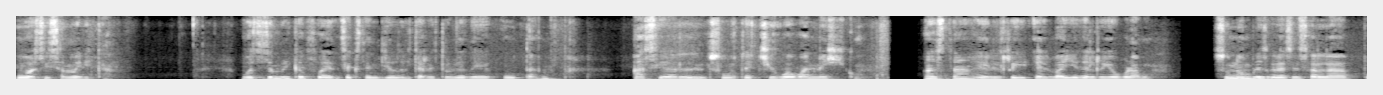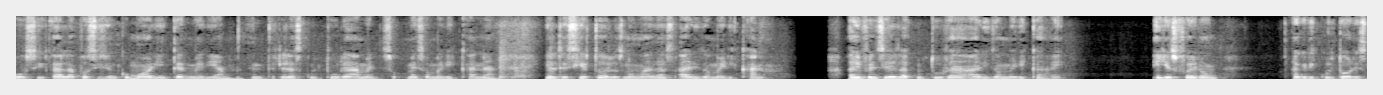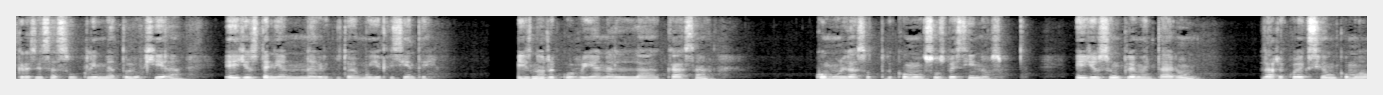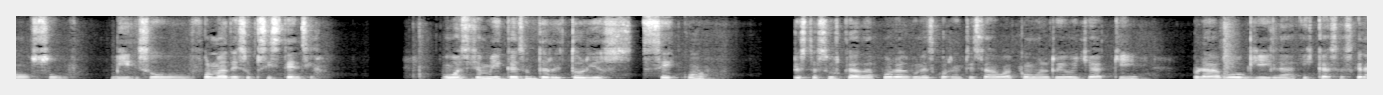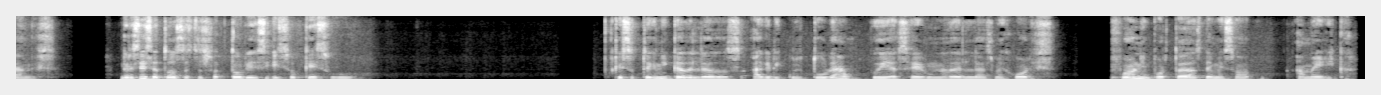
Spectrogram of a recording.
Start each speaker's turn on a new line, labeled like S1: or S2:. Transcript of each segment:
S1: Oasis América. América se extendió del territorio de Utah hacia el sur de Chihuahua, en México, hasta el, valle del río Bravo. Su nombre es gracias a la, a la posición como área intermedia entre la escultura mesoamericana y el desierto de los nómadas aridoamericano. A diferencia de la cultura aridoamérica, ellos fueron agricultores. Gracias a su climatología ellos tenían una agricultura muy eficiente. Ellos no recurrían a la caza como, sus vecinos. Ellos implementaron la recolección como su, forma de subsistencia. Oasis es un territorio seco, pero está surcada por algunas corrientes de agua como el río Yaqui, Bravo, Guila y Casas Grandes. Gracias a todos estos factores hizo que su que su técnica de la agricultura pudiera ser una de las mejores. Fueron importadas de Mesoamérica.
